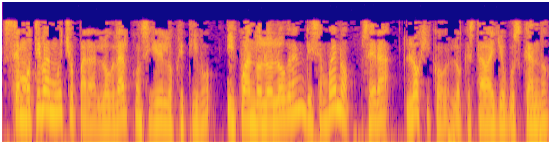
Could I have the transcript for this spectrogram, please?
se motivan mucho para lograr conseguir el objetivo y cuando lo logran dicen, bueno, será lógico lo que estaba yo buscando,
